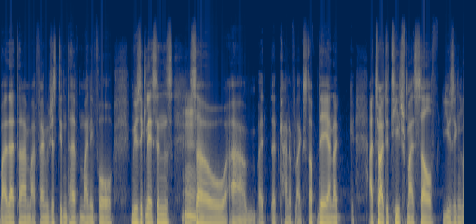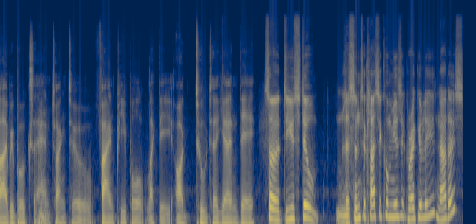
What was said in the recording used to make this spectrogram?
by that time, my family just didn't have money for music lessons. Mm. So um, it, it kind of like stopped there. And I, I tried to teach myself using library books Mm. and trying to find people like the odd tutor here and there. So, do you still listen to classical music regularly nowadays?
